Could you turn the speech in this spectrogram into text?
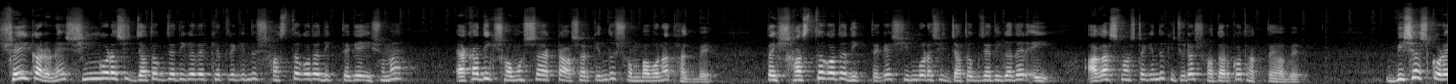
সেই কারণে সিংহ রাশির জাতক জাতিকাদের ক্ষেত্রে কিন্তু স্বাস্থ্যগত দিক থেকে এই সময় একাধিক সমস্যা একটা আসার কিন্তু সম্ভাবনা থাকবে। তাই স্বাস্থ্যগত দিক থেকে সিংহ রাশির জাতক জাতিকাদের এই আগস্ট মাসটা কিন্তু কিছুটা সতর্ক থাকতে হবে। বিশেষ করে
